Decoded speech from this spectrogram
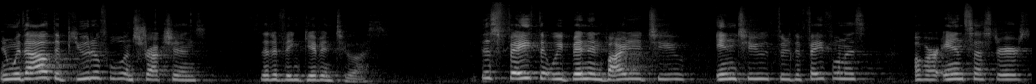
And without the beautiful instructions that have been given to us, this faith that we've been invited to into through the faithfulness of our ancestors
